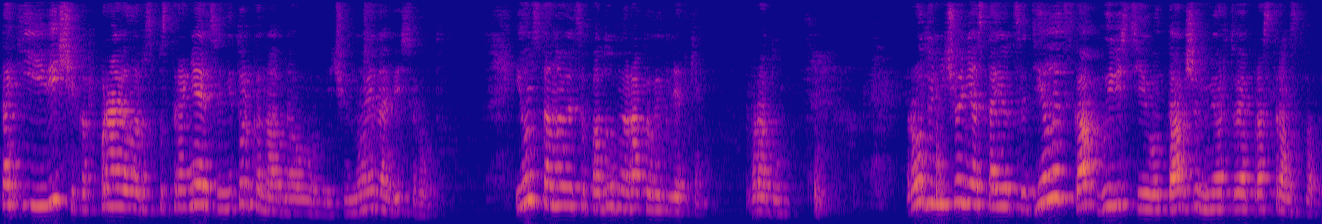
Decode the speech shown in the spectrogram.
такие вещи, как правило, распространяются не только на одного родича, но и на весь род. И он становится подобно раковой клетке в роду. Роду ничего не остается делать, как вывести его также в мертвое пространство.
